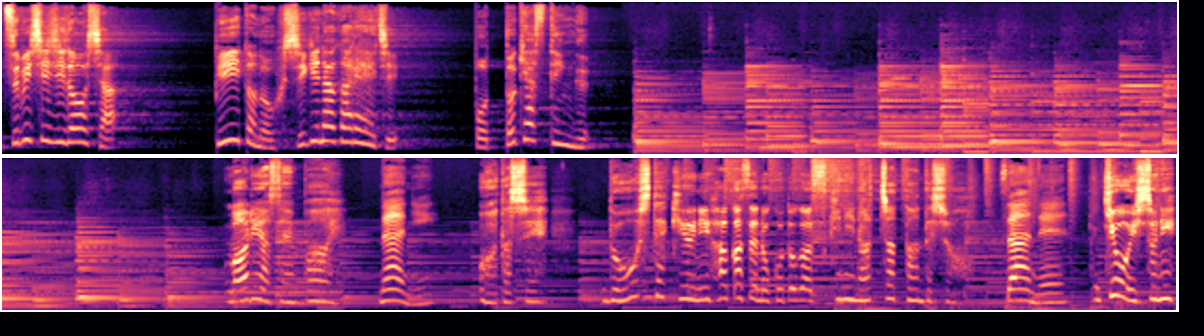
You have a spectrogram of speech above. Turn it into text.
菱自動車「ピートの不思議なガレージ」「ポッドキャスティング」マリア先輩なに私どうして急に博士のことが好きになっちゃったんでしょう。さあね。今日一緒に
